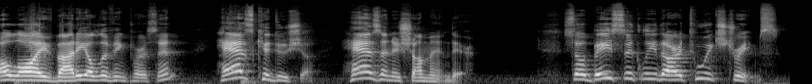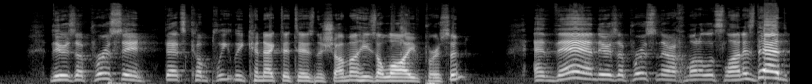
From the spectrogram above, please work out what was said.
A live body, a living person, has kedusha, has a neshama in there. So basically, there are two extremes. There's a person that's completely connected to his neshama. He's a live person. And then there's a person that Rahman al is dead.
